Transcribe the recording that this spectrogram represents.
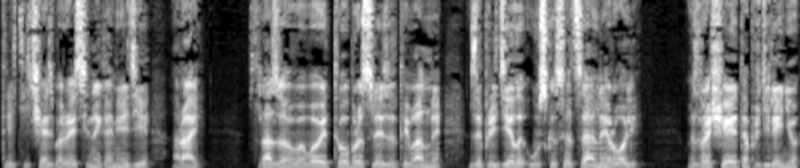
третья часть божественной комедии «Рай». Сразу выводит образ Лизаветы Ивановны за пределы узкосоциальной роли, возвращает определению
